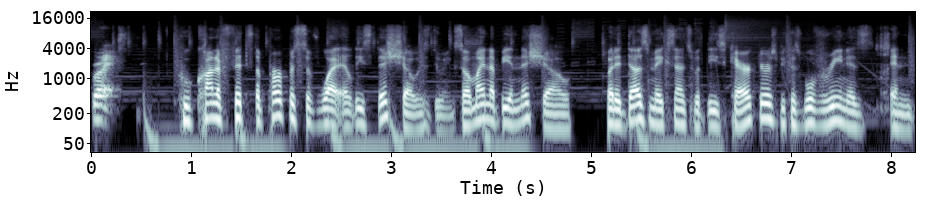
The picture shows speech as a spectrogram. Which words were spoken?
Right. Who kind of fits the purpose of what at least this show is doing. So it might not be in this show, but it does make sense with these characters because Wolverine is an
